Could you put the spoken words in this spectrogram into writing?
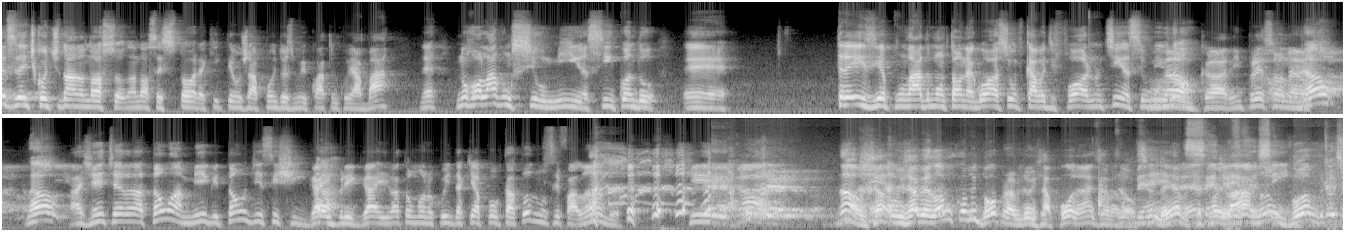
Antes da gente continuar no nosso, na nossa história aqui, que tem o Japão em 2004 em Cuiabá, né? Não rolava um ciúminho assim quando é, três ia para um lado montar um negócio e um ficava de fora? Não tinha ciúminho, não? cara, impressionante. Não? Não? A gente era tão amigo e tão de se xingar Ah. e brigar e vai tomando cuidado, daqui a pouco tá todo mundo se falando, que, cara, Não, já- o Jamelão me convidou para abrir o Japão, né, Jamelão? Também, Você lembra? é, você foi lá, foi não, assim. vamos.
